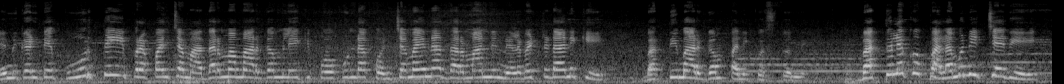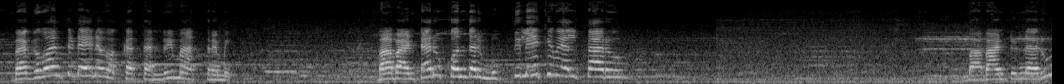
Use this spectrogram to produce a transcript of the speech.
ఎందుకంటే పూర్తి ప్రపంచం అధర్మ మార్గంలోకి పోకుండా కొంచెమైనా ధర్మాన్ని నిలబెట్టడానికి భక్తి మార్గం పనికొస్తుంది. భక్తులకు ఫలమునిచ్చేది భగవంతుడైన ఒక్క తండ్రి మాత్రమే. బాబా అంటారు కొందరు ముక్తిలోకి వెళ్తారు. బాబా అంటున్నారు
